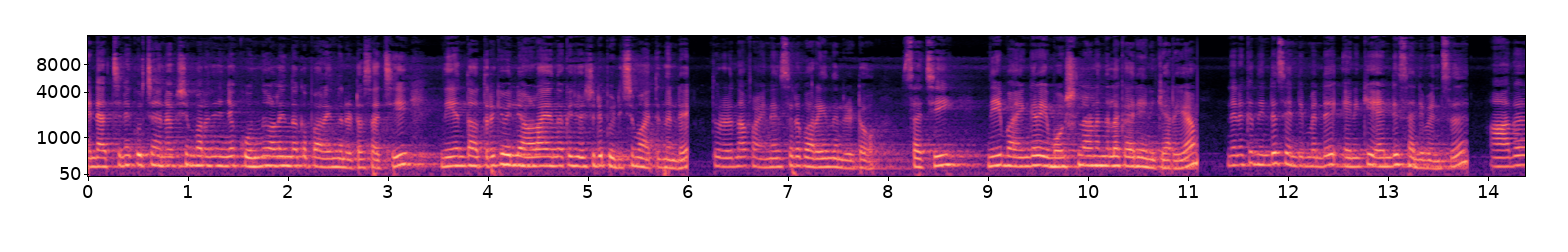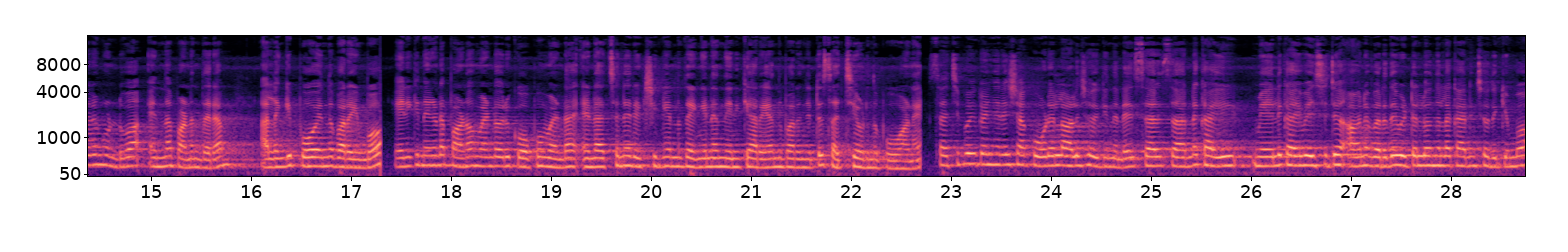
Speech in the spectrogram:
എന്റെ അച്ഛനെ കുറിച്ച് അനാവശ്യം പറഞ്ഞു കഴിഞ്ഞാൽ കൊന്നുകളെന്നൊക്കെ പറയുന്നുണ്ട് കേട്ടോ സച്ചി. നീ എന്താ അത്രയ്ക്ക് വലിയ ആളായെന്നൊക്കെ ചോദിച്ചിട്ട് പിടിച്ചു മാറ്റുന്നുണ്ട്. തുടർന്ന് ആ ഫൈനാൻസർ പറയുന്നുണ്ട് കേട്ടോ സച്ചി നീ ഭയങ്കര ഇമോഷണൽ ആണെന്നുള്ള കാര്യം എനിക്കറിയാം. നിനക്ക് നിന്റെ സെന്റിമെന്റ് എനിക്ക് എന്റെ സെന്റിമെന്റ്സ് ആധാരം കൊണ്ടുപോവാ എന്ന പണം തരാം. അല്ലെങ്കിൽ പോ എന്ന് പറയുമ്പോൾ എനിക്ക് നിങ്ങളുടെ പണവും വേണ്ട ഒരു കോപ്പും വേണ്ട എന്റെ അച്ഛനെ രക്ഷിക്കേണ്ടത് എങ്ങനെയാണെന്ന് എനിക്ക് അറിയാമെന്ന് പറഞ്ഞിട്ട് സച്ചി അവിടുന്ന് പോവാണേ. സച്ചി പോയി കഴിഞ്ഞ ശേഷം ആ കൂടെയുള്ള ആൾ ചോദിക്കുന്നുണ്ട് സാർ സാറിന്റെ കൈ മേൽ കൈ വെച്ചിട്ട് അവനെ വെറുതെ വിട്ടല്ലോ എന്നുള്ള കാര്യം ചോദിക്കുമ്പോൾ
